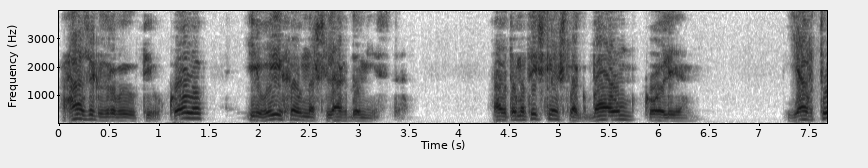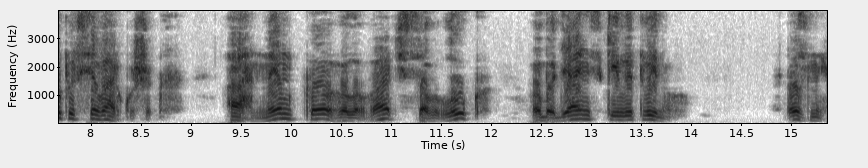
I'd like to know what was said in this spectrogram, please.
Газик зробив півколо і виїхав на шлях до міста. Автоматичний шлагбаум колія. Я втупився в аркушик. Агненко, Головач, Савлук, Ободянський, Литвинов. Хто з них?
